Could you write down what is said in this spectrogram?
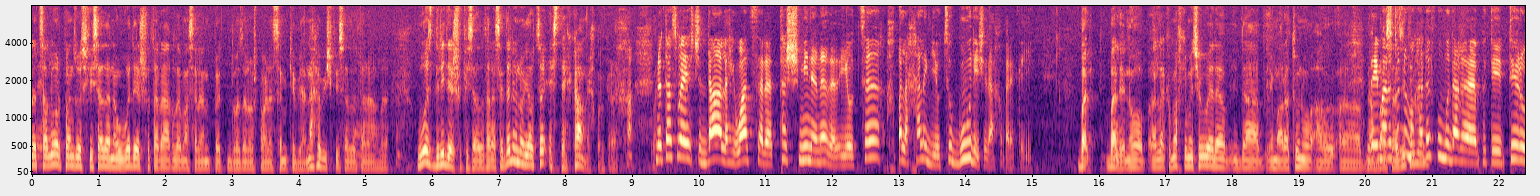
له څلور پنځوس فیصده نه اووه دېرشو ته راغله، مثلا په دوه زره او شپاړسم کې بیا نهه ویشت فیصدو ته راغله، اوس دري دېرشو فیصدو ته رسیدلې، نو یو څه استحکام یې خپل کړی. ښه نو تاسو وایاست چې دا له هیواد سره تش مینه نه ده، یو څه خپله خلک یو څه ګوري چې دا خبره کوي. بله بله نو لکه مخکې مې چې ویل د اماراتونو او د اماراتونو هدف مو دغه په تیرو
